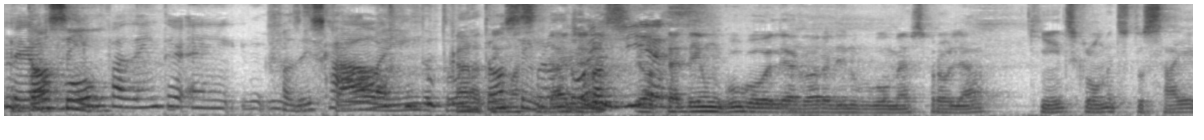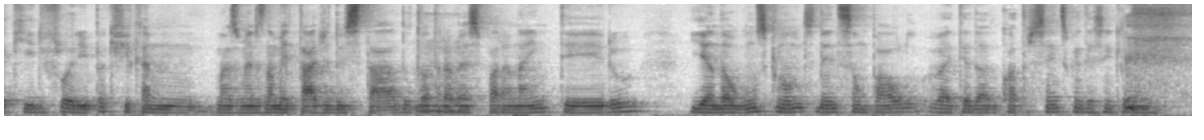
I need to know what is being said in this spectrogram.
Pegar Então, o assim, voo, fazer, inter, é, Fazer escala ainda, tudo. Cara, então tem uma assim, cidade eu dias. até dei um Google ali agora ali no Google Maps pra olhar. 500 quilômetros tu sai aqui de Floripa, que fica mais ou menos na metade do estado, Uhum. tu atravessa o Paraná inteiro e anda alguns quilômetros dentro de São Paulo, vai ter dado 455 quilômetros.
